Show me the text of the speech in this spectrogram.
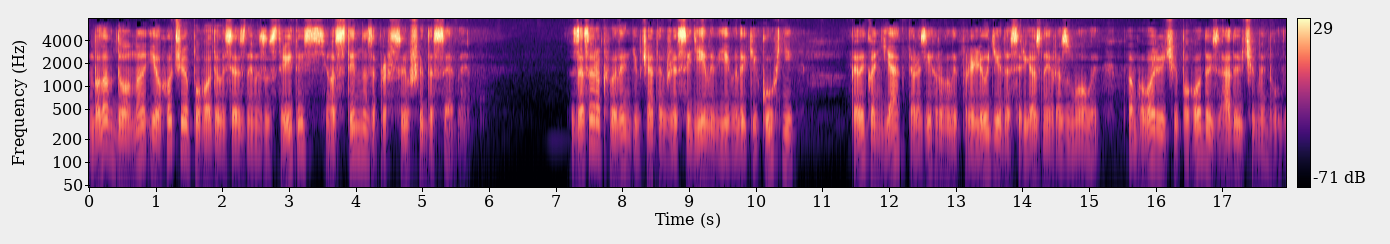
була вдома і охоче погодилася з ними зустрітись, гостинно запросивши до себе. За 40 хвилин дівчата вже сиділи в її великій кухні, пили коньяк та розігрували прелюдію до серйозної розмови, обговорюючи погоду і згадуючи минуле.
